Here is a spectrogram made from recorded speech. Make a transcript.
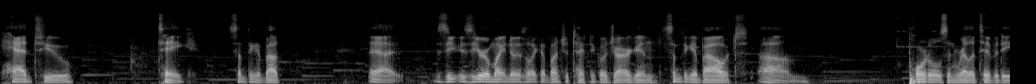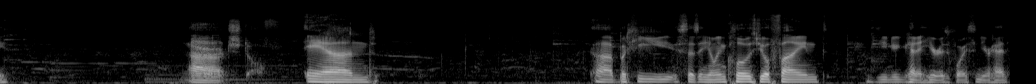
had to take. Something about uh, Ze- Zero might know there's like a bunch of technical jargon. Something about um, portals and relativity nerd uh, stuff. and uh, but he says, you know, enclosed you'll find. You, you kind of hear his voice in your head.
